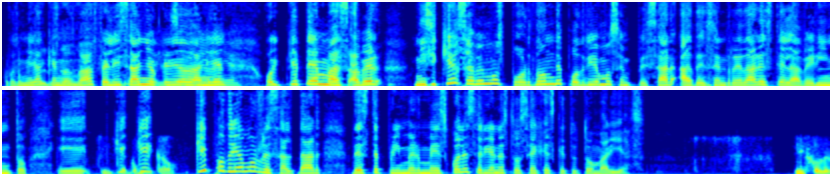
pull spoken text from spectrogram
Pues mira que nos va, feliz año, querido Daniel. Hoy, ¿qué temas? A ver, ni siquiera sabemos por dónde podríamos empezar a desenredar este laberinto. Eh, ¿qué, qué, podríamos resaltar de este primer mes? ¿Cuáles serían estos ejes que tú tomarías? Híjole,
